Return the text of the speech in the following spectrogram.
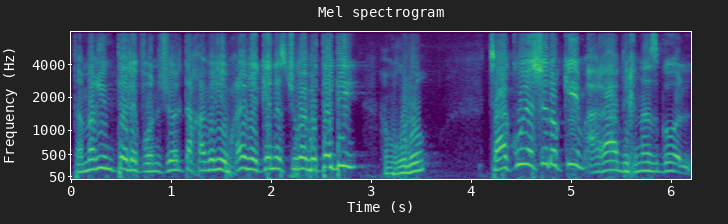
אתה מרים טלפון, שואל את החברים, חבר'ה, כנס תשובה בטדי? אמרו לו, צעקו יש אלוקים. הרב נכנס גול.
